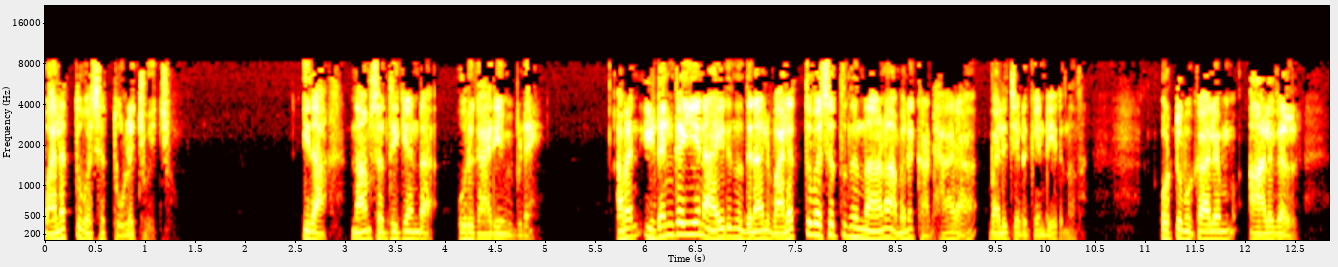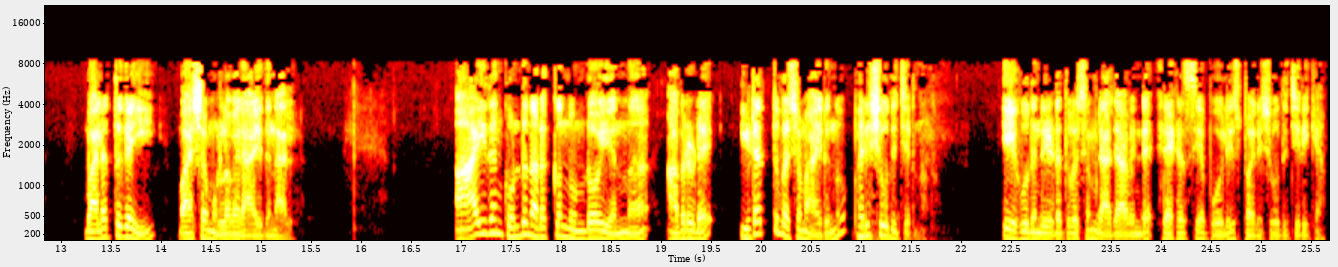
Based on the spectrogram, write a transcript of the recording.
വലത്തുവശത്ത് ഒളിച്ചു വെച്ചു ഇതാ നാം ശ്രദ്ധിക്കേണ്ട ഒരു കാര്യം ഇവിടെ. അവൻ ഇടങ്കയ്യനായിരുന്നതിനാൽ വലത്തുവശത്ത് നിന്നാണ് അവന് കഠാര വലിച്ചെടുക്കേണ്ടിയിരുന്നത്. ഒട്ടുമുക്കാലും ആളുകൾ വലത്തുകൈ വശമുള്ളവരായതിനാൽ ആയുധം കൊണ്ടു നടക്കുന്നുണ്ടോ എന്ന് അവരുടെ ഇടത്തുവശമായിരുന്നു പരിശോധിച്ചിരുന്നത്. യേഹൂദിന്റെ ഇടത്തുവശം രാജാവിന്റെ രഹസ്യ പോലീസ് പരിശോധിച്ചിരിക്കാം.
